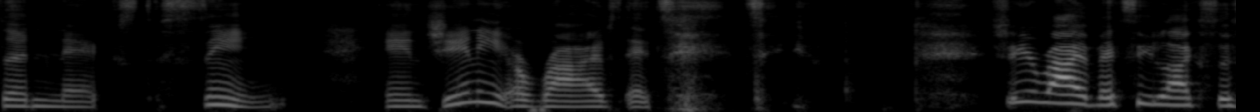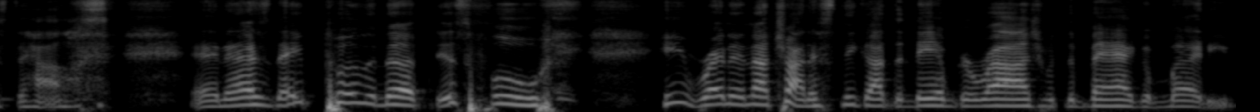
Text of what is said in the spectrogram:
the next scene. And Jenny arrives at she arrived at T Lock's sister house. And as they pulling up, this fool, he running out trying to sneak out the damn garage with the bag of money.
